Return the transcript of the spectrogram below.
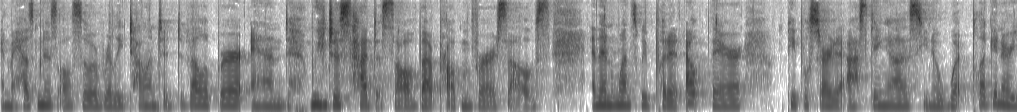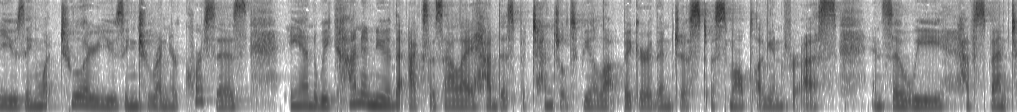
and my husband is also a really talented developer, and we just had to solve that problem for ourselves. And then once we put it out there, people started asking us, you know, what plugin are you using? What tool are you using to run your courses? And we kind of knew that Access Ally had this potential to be a lot bigger than just a small plugin for us. And so we have spent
